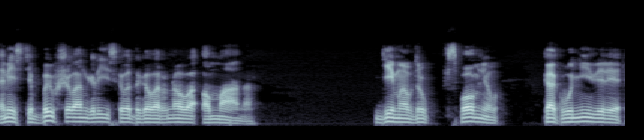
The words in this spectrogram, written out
на месте бывшего английского договорного Омана. Дима вдруг вспомнил, как в универе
